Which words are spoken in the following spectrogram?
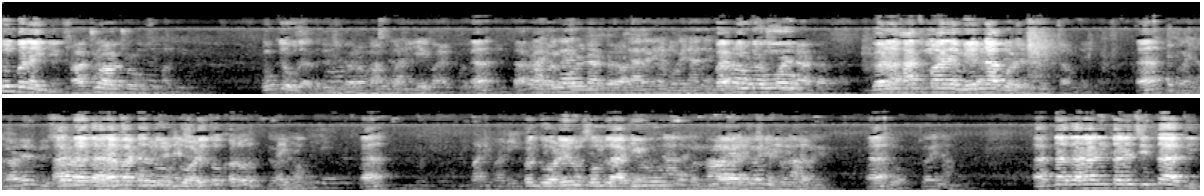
ને બનાવી દીધું. સાચું સાચું. હું કેવું લાગે. બાકી તો ઘણા હાથ મારે મેળ ના પડે. આજના તારા માટે તું દોડે તો ખરો હા? પણ દોડેલું કોમ લાગ્યું? આજના તારાની તને ચિંતા હતી?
